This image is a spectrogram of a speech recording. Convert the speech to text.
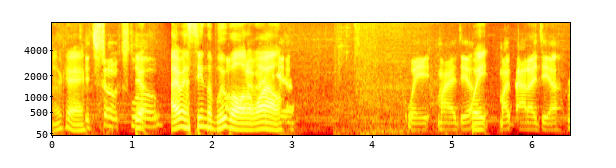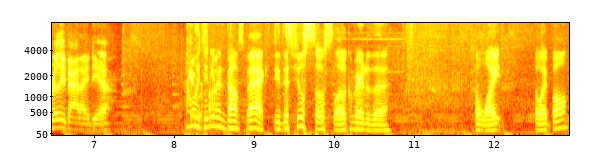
Okay. It's so Dude, slow. I haven't seen the blue oh, ball in a while. idea. Wait, my idea. Wait. My bad idea. Really bad idea. No, Okay, it didn't fine. even bounce back. Dude, this feels so slow compared to the the white the white ball.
